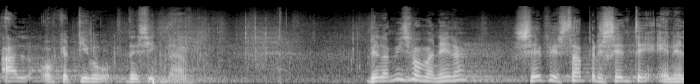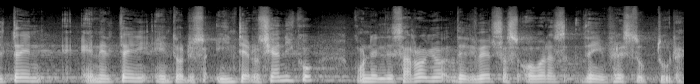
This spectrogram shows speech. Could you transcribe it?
al objetivo designado. De la misma manera, CFE está presente en el tren, en el tren interoceánico con el desarrollo de diversas obras de infraestructura.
